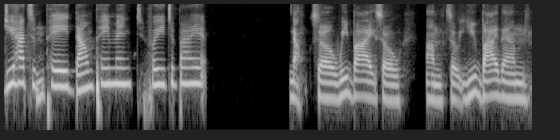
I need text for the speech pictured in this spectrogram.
do you have to mm-hmm. pay down payment for you to buy it? No. So we buy. So, um, so you buy them.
